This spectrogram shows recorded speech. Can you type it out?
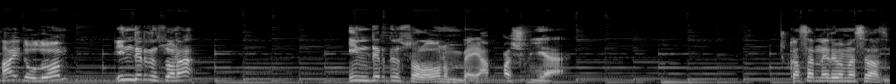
Haydi oğlum. İndirdin sonra. İndirdin sola oğlum be. Yapma şunu ya. Şu kasanın erimemesi lazım.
